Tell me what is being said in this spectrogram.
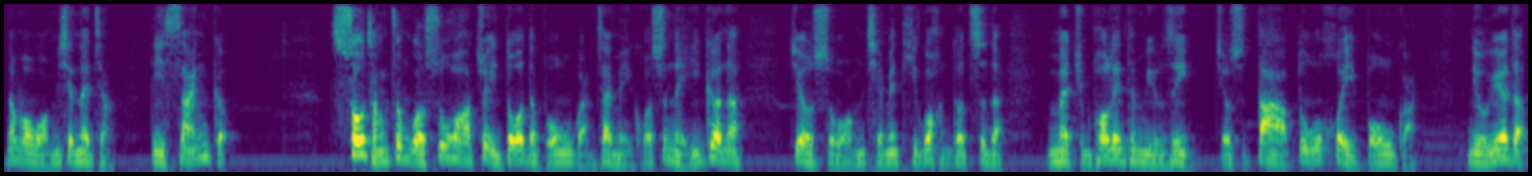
那么我们现在讲第三个。收藏中国书画最多的博物馆在美国是哪一个呢？就是我们前面提过很多次的 Metropolitan Museum，就是大都会博物馆，纽约的。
